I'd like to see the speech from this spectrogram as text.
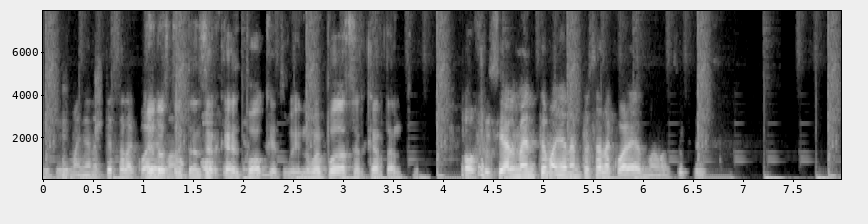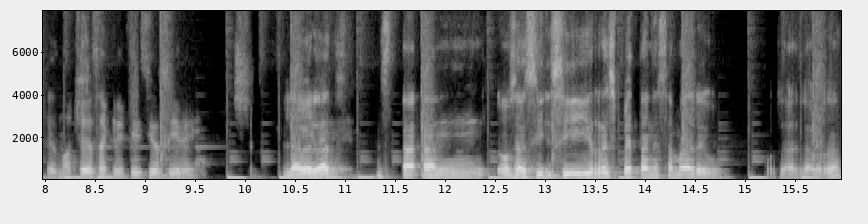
Sí, sí, mañana empieza la Yo cuaresma. no estoy tan cerca del pocket, güey, no me puedo acercar tanto. Oficialmente mañana empieza la cuaresma, así que es noche de sacrificios y de... La verdad, ha- han, o sea, sí, sí respetan esa madre, güey. O sea, la verdad.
